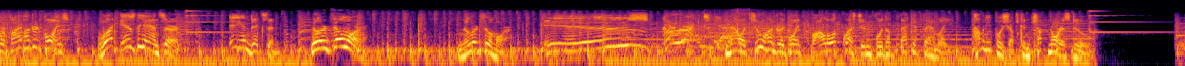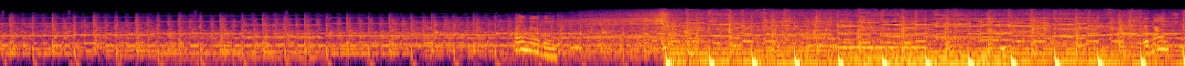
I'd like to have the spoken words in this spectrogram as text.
For 500 points, what is the answer? Ian Dixon. Millard Fillmore. Millard Fillmore is correct. Now a 200 point follow up question for the Beckett family. How many push ups can Chuck Norris do? Play movie. Good night.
